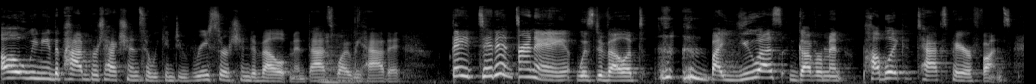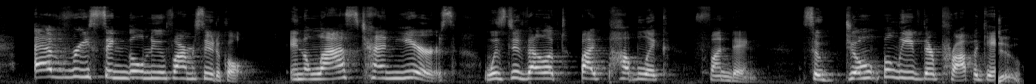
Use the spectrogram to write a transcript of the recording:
oh, we need the patent protection so we can do research and development. That's why we mm. have it. They didn't. RNA was developed by US government public taxpayer funds. Every single new pharmaceutical in the last 10 years was developed by public funding. So don't believe their propaganda. do.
